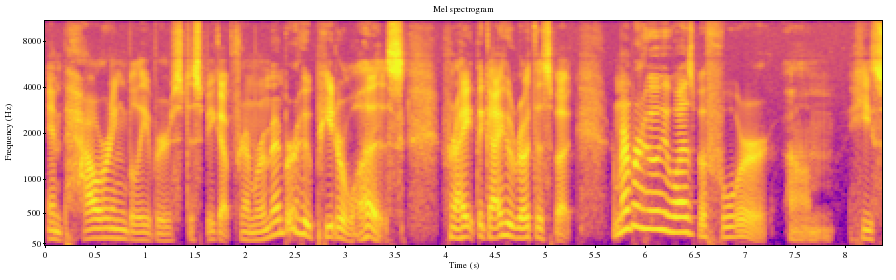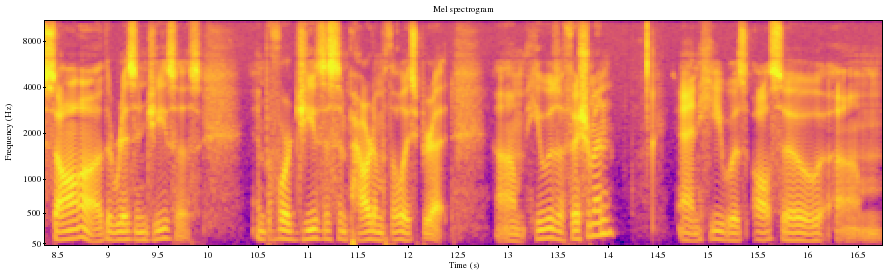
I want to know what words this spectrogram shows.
Empowering believers to speak up for Him. Remember who Peter was, right? The guy who wrote this book. Remember who he was before um, he saw the risen Jesus and before Jesus empowered him with the Holy Spirit. Um, he was a fisherman and he was also um,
